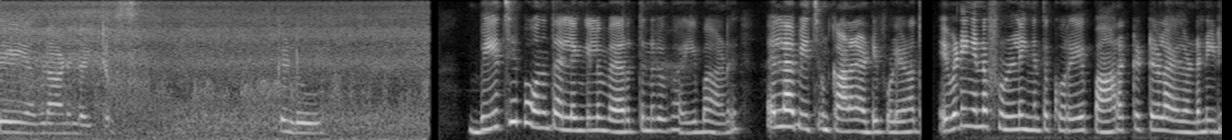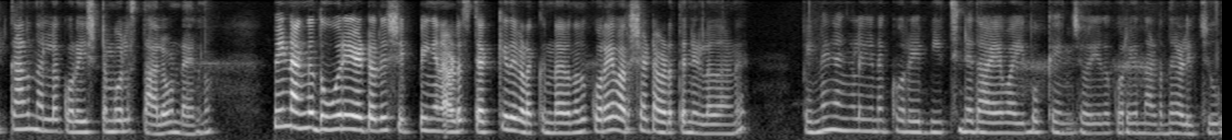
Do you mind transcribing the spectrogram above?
ദേ അവിടാണ് ലൈറ്റ് ഹൗസ് കണ്ടു. ബീച്ചിൽ പോകുന്നത് അല്ലെങ്കിലും വേറെ തന്നെ ഒരു വൈബാണ് എല്ലാ ബീച്ചും കാണാൻ അടിപൊളിയാണ്. എവിടെ ഇങ്ങനെ ഫുള്ള് ഇങ്ങനത്തെ കുറേ പാറക്കെട്ടുകളായതുകൊണ്ട് തന്നെ ഇരിക്കാനും നല്ല കുറേ ഇഷ്ടംപോലെ സ്ഥലം ഉണ്ടായിരുന്നു. പിന്നെ അങ്ങ് ദൂരെയായിട്ട് ഒരു ഷിപ്പ് ഇങ്ങനെ അവിടെ സ്റ്റക്ക് ചെയ്ത് കിടക്കുന്നുണ്ടായിരുന്നു. അത് കുറേ വർഷമായിട്ട് അവിടെ തന്നെ ഉള്ളതാണ്. പിന്നെ ഞങ്ങളിങ്ങനെ കുറേ ബീച്ചിന്റെതായ വൈബൊക്കെ എൻജോയ് ചെയ്ത് കുറേ നടന്ന് കളിച്ചു.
